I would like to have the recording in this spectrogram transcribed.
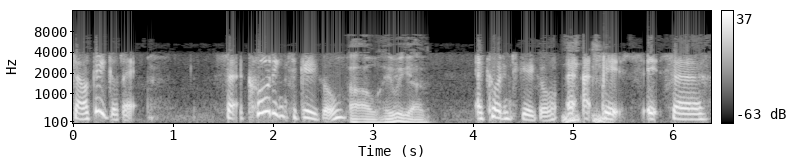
So I googled it. So according to Google, Oh, here we go. according to Google, uh, actually it's it's a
